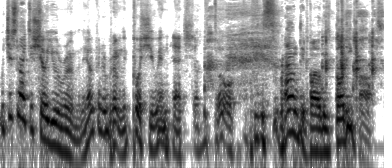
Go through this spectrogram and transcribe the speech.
We'd just like to show you a room. And they open a room, they push you in there, shut the door. You're surrounded by all these body parts.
